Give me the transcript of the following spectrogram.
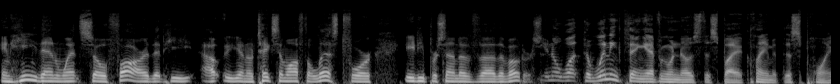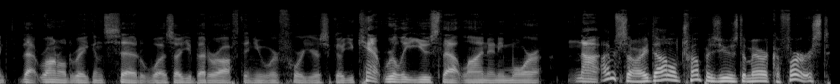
And he then went so far that he, out, you know, takes him off the list for eighty percent of uh, the voters. You know what? The winning thing, everyone knows this by acclaim at this point, that Ronald Reagan said was, Are you better off than you were four years ago? You can't really use that line anymore. Not. I'm sorry, Donald Trump has used America first.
